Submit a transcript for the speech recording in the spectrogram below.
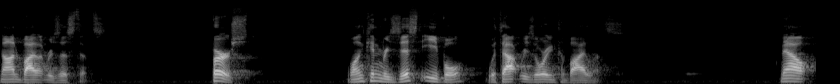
nonviolent resistance. First, one can resist evil without resorting to violence. Now,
